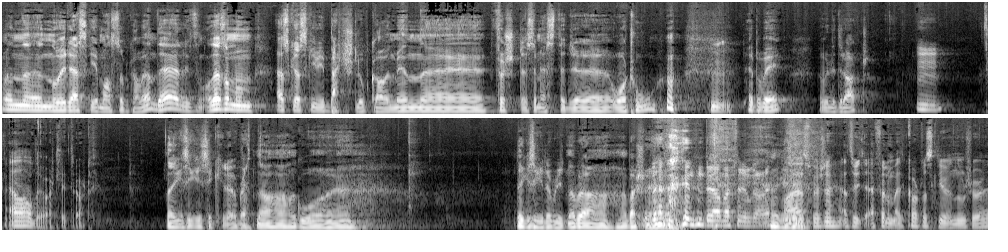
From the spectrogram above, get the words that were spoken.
Men eh, når jeg skriver masteroppgaven det er litt sånn, Og det er som om jeg skulle skrive bacheloroppgaven min eh, første semester eh, år to. Her på BI. Det var litt rart. Mm. Ja, det hadde jo vært litt rart. Det er ikke sikkert, sikkert blitt noe god Det er ikke sikkert det blitt noe bra bachelor. Bra. Nei, jeg, spørs, det. jeg, tror ikke, jeg føler meg ikke klar til å skrive noe sjøl.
